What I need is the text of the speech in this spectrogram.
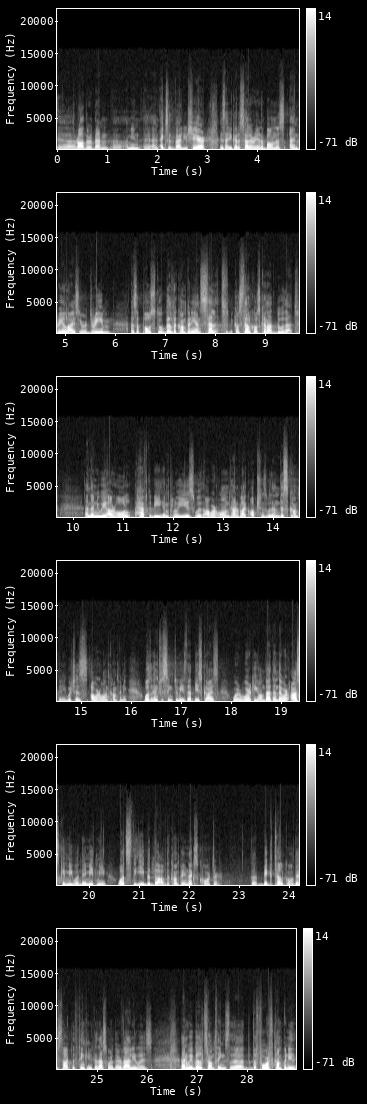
uh, rather than, uh, I mean, an exit value share, is that you get a salary and a bonus and realize your dream as opposed to build a company and sell it, because telcos cannot do that. And then we are all have to be employees with our own kind of like options within this company, which is our own company. What's interesting to me is that these guys were working on that and they were asking me when they meet me, what's the EBITDA of the company next quarter? The big telco. They started thinking because that's where their value is. And we built some things. The, the fourth company,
